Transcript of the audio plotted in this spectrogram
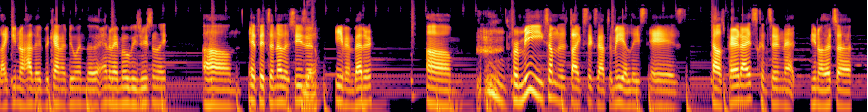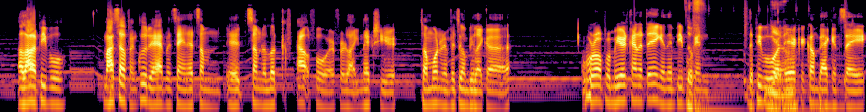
like you know how they've been kind of doing the anime movies recently. Um, if it's another season, yeah. even better. Um, for me, something that like sticks out to me at least is Hell's Paradise, considering that you know that's a a lot of people, myself included, have been saying that's some it's something to look out for for like next year. So I'm wondering if it's gonna be like a world premiere kind of thing, and then people The f- can the people who are there can come back and say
